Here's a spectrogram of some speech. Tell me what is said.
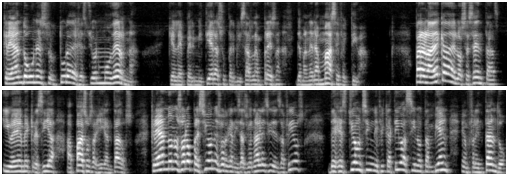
creando una estructura de gestión moderna que le permitiera supervisar la empresa de manera más efectiva. Para la década de los 60, IBM crecía a pasos agigantados, creando no solo presiones organizacionales y desafíos de gestión significativas, sino también enfrentando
